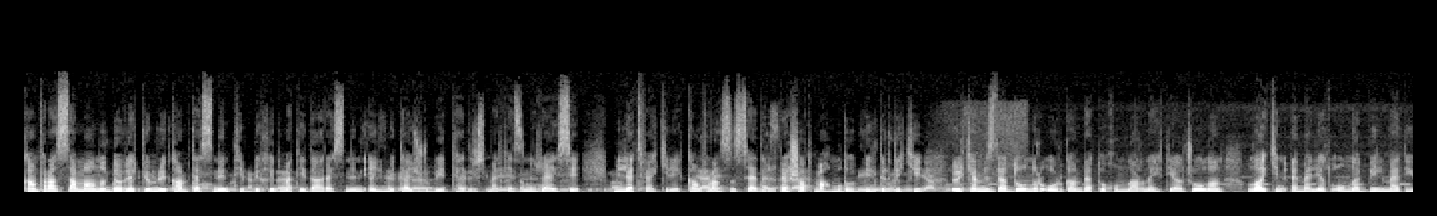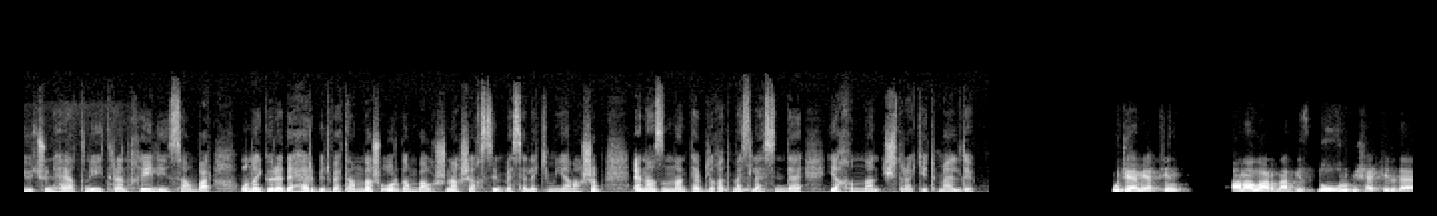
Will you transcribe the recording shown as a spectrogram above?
Konfrans zamanı Dövlət Gömrük Komitəsinin Tibbi Xidmət İdarəsinin Elmi Təcrübi Tədris Mərkəzinin rəisi, millət vəkili, konfransın sədri Rəşad Mahmudov bildirdi ki, ölkəmizdə donor orqan və toxumlarına ehtiyacı olan, lakin əməliyyat oluna bilmədiyi üçün həyatını itirən xeyli insan var. Ona görə də hər bir vətəndaş orqan bağışına şəxsi məsələ kimi yanaşıb, ən azından təbliğat məsələsində yaxından iştirak etməlidir. Bu cəmiyyətin analarına biz doğru bir şəkildə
